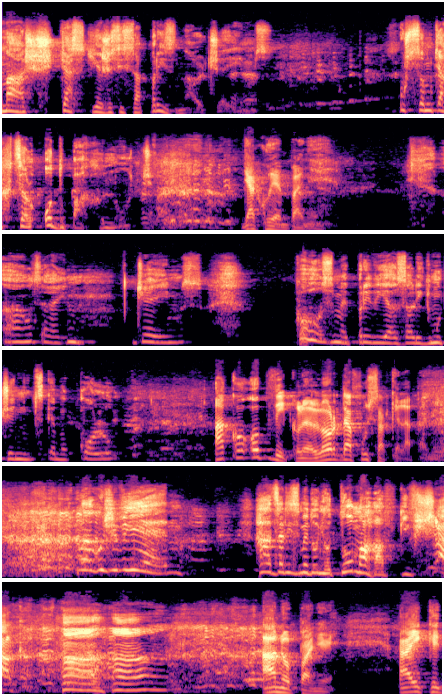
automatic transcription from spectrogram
Máš šťastie, že si sa priznal, James. Už som ťa chcel odbachnúť. Ďakujem, pane. A ozaj, James, koho sme priviazali k mučenickému kolu? Ako obvykle, lorda Fusakela, pane. No už viem. Hádzali sme do ňo tomahavky však. Ha, ha. Áno, pane. Aj keď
